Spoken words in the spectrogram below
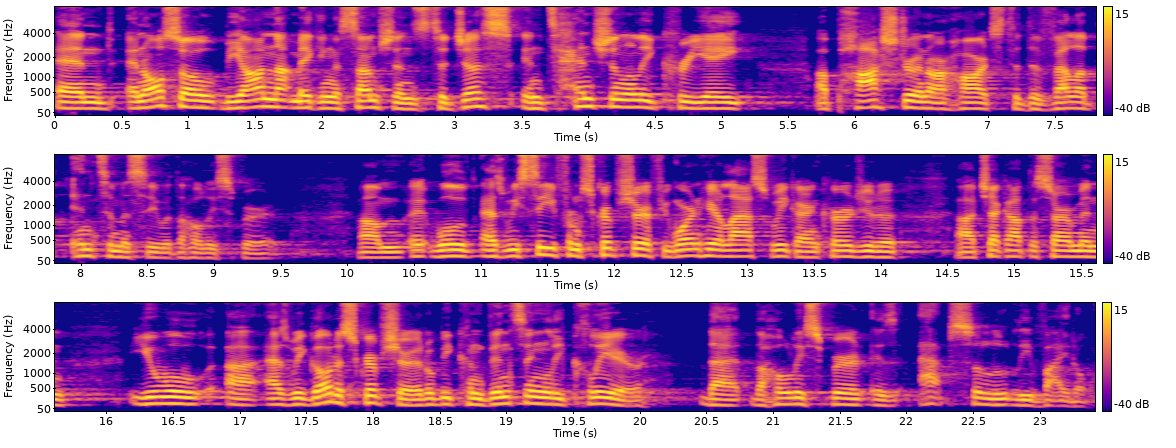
and, and also, beyond not making assumptions, to just intentionally create a posture in our hearts to develop intimacy with the Holy Spirit. Um, it will, as we see from Scripture, if you weren't here last week, I encourage you to uh, check out the sermon. You will, uh, as we go to Scripture, it'll be convincingly clear that the Holy Spirit is absolutely vital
